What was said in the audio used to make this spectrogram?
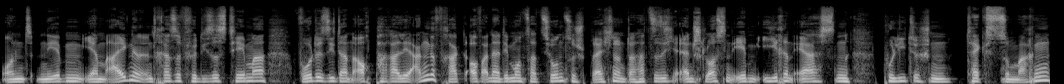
und neben ihrem eigenen Interesse für dieses Thema wurde sie dann auch parallel angefragt, auf einer Demonstration zu sprechen und dann hat sie sich entschlossen, eben ihren ersten politischen Text zu machen.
